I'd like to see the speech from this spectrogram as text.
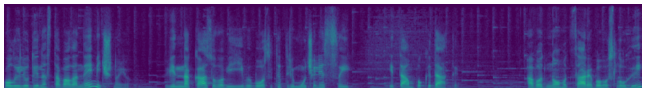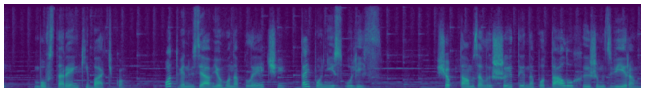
Коли людина ставала немічною, він наказував її вивозити в дрімучі ліси і там покидати. А в одного царевого слуги був старенький батько. От він взяв його на плечі та й поніс у ліс, щоб там залишити на поталу хижим звірам.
